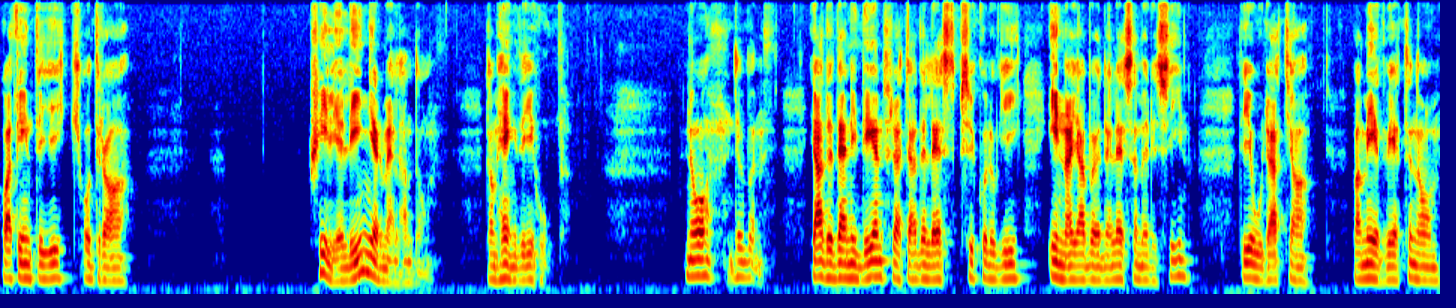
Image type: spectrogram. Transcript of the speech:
Och att det inte gick att dra skiljelinjer mellan dem. De hängde ihop. Nå, det, jag hade den idén för att jag hade läst psykologi innan jag började läsa medicin. Det gjorde att jag var medveten om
